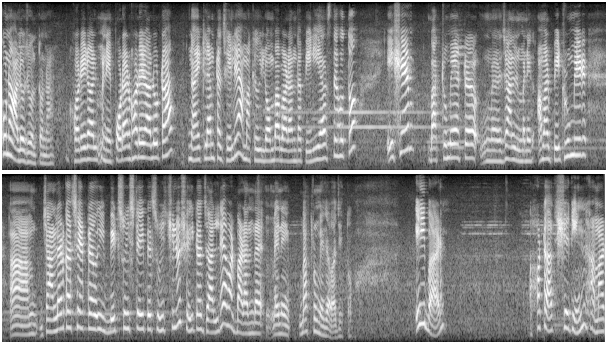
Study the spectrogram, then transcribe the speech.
কোনো আলো জ্বলতো না। ঘরের আল মানে পড়ার ঘরের আলোটা নাইট ল্যাম্পটা জেলে আমাকে ওই লম্বা বারান্দা পেরিয়ে আসতে হতো। এসে বাথরুমে একটা জান মানে আমার বেডরুমের জানলার কাছে একটা ওই বেড সুইচ টাইপের সুইচ ছিল, সেইটা জ্বাললে আবার বারান্দায় মানে বাথরুমে যাওয়া যেত। এইবার হঠাৎ সেদিন আমার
